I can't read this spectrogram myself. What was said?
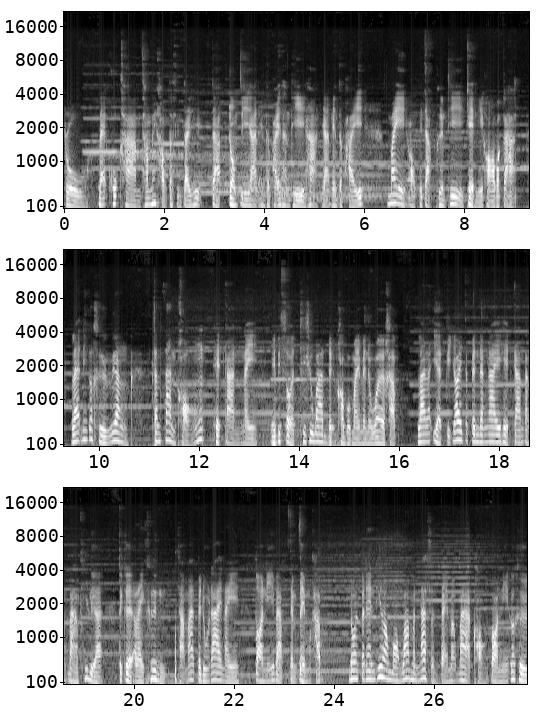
ตรู และคุกคามทำให้เขาตัดสินใจที่จะโจมตียานเอ็นเตอร์ไพรส์ทันที หากยานเอ็นเตอร์ไพรส์ไม่ออกไปจากพื้นที่เขตนี้ของอวกาศ และนี่ก็คือเรื่องสั้นๆของเหตุการณ์ใน episode ที่ชื่อว่า The Corbomite Maneuver ครับ รายละเอียดปลีกย่อยจะเป็นยังไงเหตุการณ์ต่างๆ ที่เหลือจะเกิดอะไรขึ้น สามารถไปดูได้ในตอนนี้แบบเต็มๆครับ โดยประเด็นที่เรามองว่ามันน่าสนใจมากๆของตอนนี้ก็คือ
